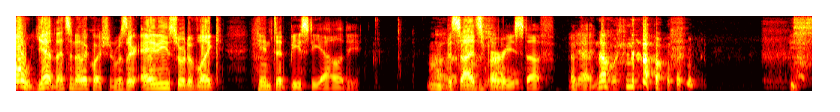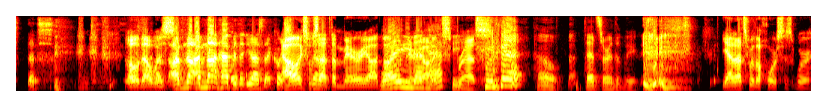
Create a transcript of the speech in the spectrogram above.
oh yeah, that's another question. Was there any sort of like hint at bestiality uh, besides furry stuff? Okay. Yeah, no, no. That's. Oh, that was. I'm not. I'm not happy that you asked that question. Alex was no. at the Marriott. Why are you Marriott not happy? Express. oh, that's where the. yeah, that's where the horses were.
